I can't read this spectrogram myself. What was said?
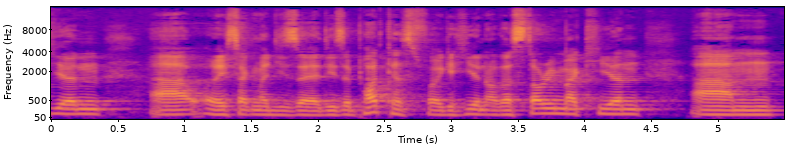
hier, in, äh, oder ich sag mal diese, diese Podcast-Folge hier in eurer Story markieren. Ähm,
